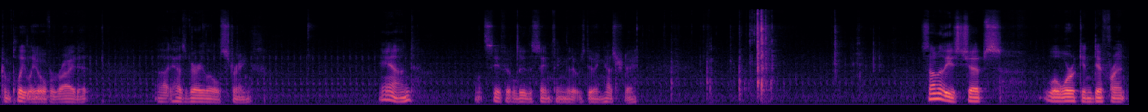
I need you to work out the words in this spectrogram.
completely override it. Uh, it has very little strength. And let's see if it'll do the same thing that it was doing yesterday. Some of these chips will work in different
